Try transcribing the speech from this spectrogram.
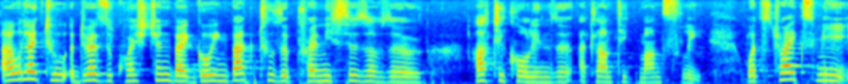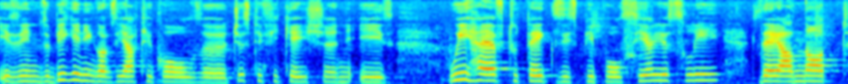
I would like to address the question by going back to the premises of the article in the Atlantic Monthly. What strikes me is in the beginning of the article, the justification is we have to take these people seriously. They are not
